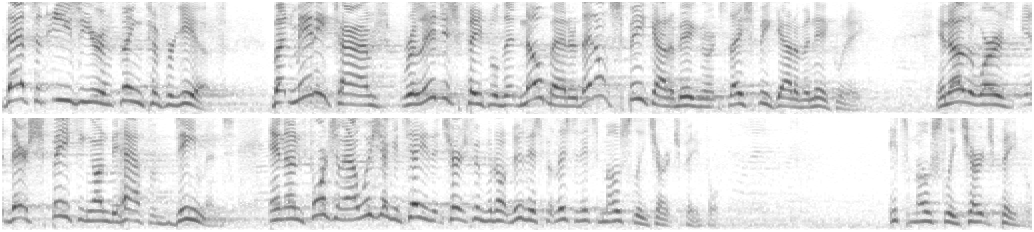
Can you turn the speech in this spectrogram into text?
that's an easier thing to forgive. But many times, religious people that know better, they don't speak out of ignorance, they speak out of iniquity. In other words, they're speaking on behalf of demons. And unfortunately, I wish I could tell you that church people don't do this, but listen, it's mostly church people. It's mostly church people.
